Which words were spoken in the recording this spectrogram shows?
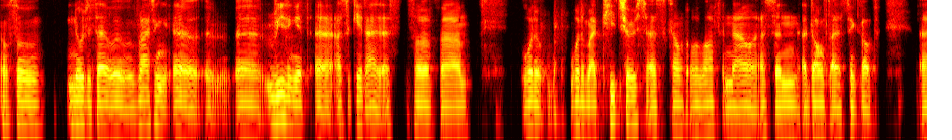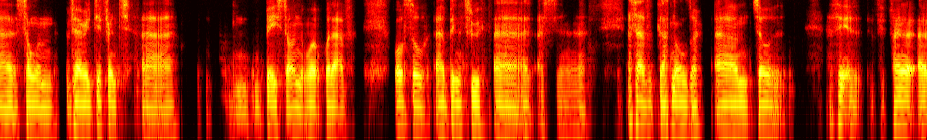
also noticed that uh, writing, uh, uh, reading it uh, as a kid, I, I thought of um, one of one of my teachers as Count Olaf, and now as an adult, I think of uh, someone very different, uh, based on what, what I've also uh, been through uh, as uh, as I've gotten older. Um, so I think I find it, I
